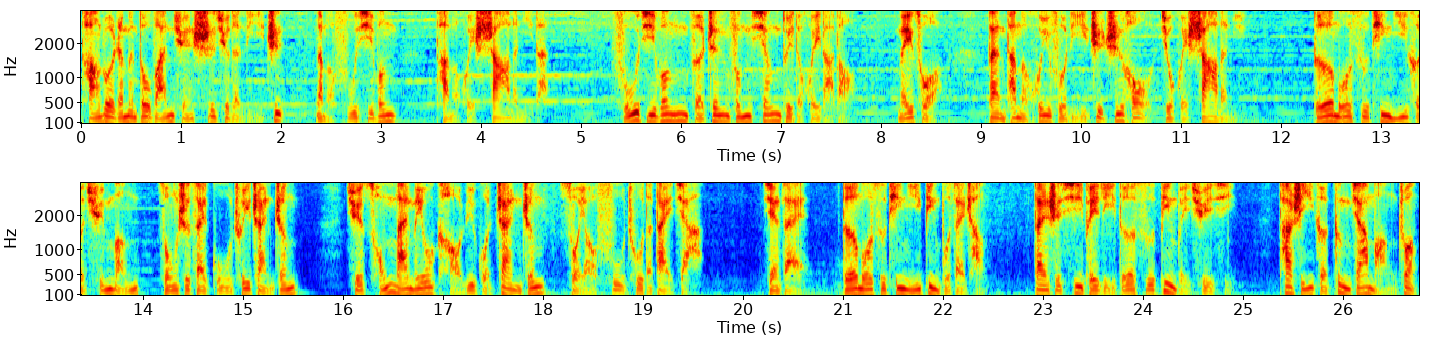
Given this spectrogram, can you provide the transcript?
倘若人们都完全失去了理智。”那么，伏羲翁他们会杀了你的。伏吉翁则针锋相对地回答道：“没错，但他们恢复理智之后就会杀了你。”德摩斯汀尼和群盟总是在鼓吹战争，却从来没有考虑过战争所要付出的代价。现在，德摩斯汀尼并不在场，但是西佩里德斯并未缺席。他是一个更加莽撞、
